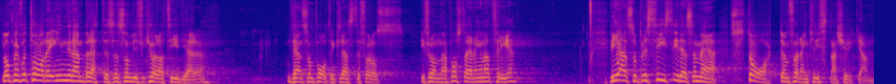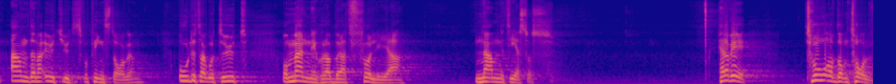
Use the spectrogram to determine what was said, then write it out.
Låt mig få ta dig in i den berättelse som vi fick höra tidigare. Den som Patrik läste för oss ifrån Apostlagärningarna 3. Vi är alltså precis i det som är starten för den kristna kyrkan. Anden har utgjutits på pingstdagen. Ordet har gått ut och människor har börjat följa namnet Jesus. Här har vi två av de tolv,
